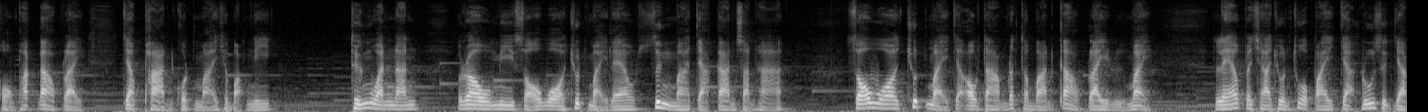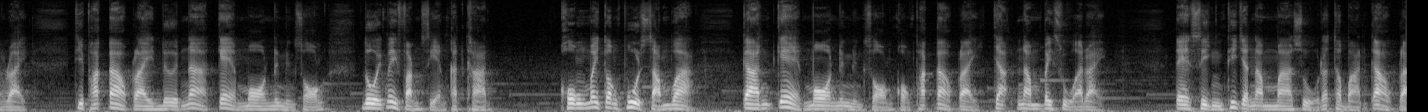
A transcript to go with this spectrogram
ของพรรคก้าวไกล จะผ่านกฎหมายฉบับนี้ ถึงวันนั้นเรามีสวชุดใหม่แล้ว ซึ่งมาจากการสรรหา สวชุดใหม่จะเอาตามรัฐบาลก้าวไกลหรือไม่ แล้วประชาชนทั่วไปจะรู้สึกอย่างไร ที่พักก้าวไกลเดินหน้าแก้ม .112 โดยไม่ฟังเสียงคัดค้าน คงไม่ต้องพูดซ้ำว่า การแก้ม .112 ของพรรคก้าวไกลจะนำไปสู่อะไร แต่สิ่งที่จะนำมาสู่รัฐบาลก้าวไกล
